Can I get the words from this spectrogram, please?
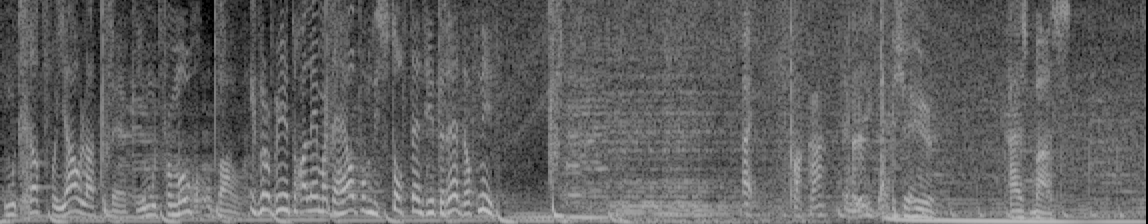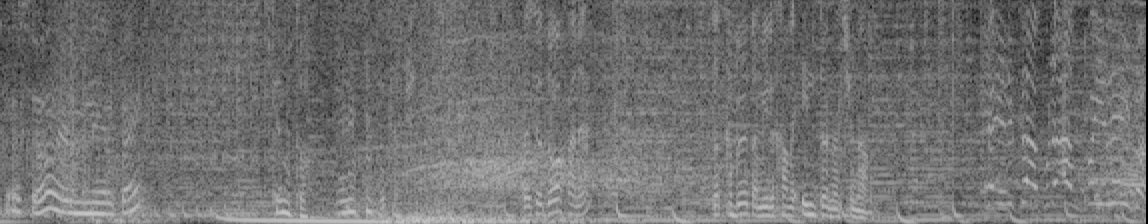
Je moet geld voor jou laten werken. Je moet vermogen opbouwen. Ik probeer je toch alleen maar te helpen om die stoftent hier te redden, of niet? Hé, pakka. Dit is je huur. Huisbaas. Zo, zo, hele meneer opeens. Ken me toch? Wij zo doorgaan, hè? Dat gebeurt, dan dan gaan we internationaal. Zijn jullie klaar voor de avond van je leven?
